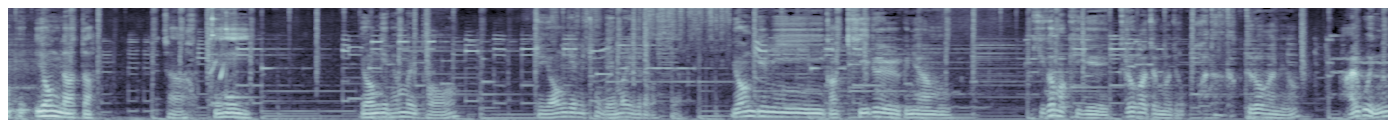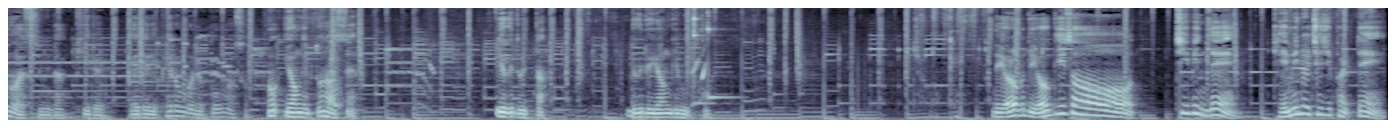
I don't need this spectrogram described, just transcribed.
어, 영 나왔다. 자 오케이. 여왕개미 한 마리 더. 여왕개미 총 4마리 들어갔어요 여왕개미가 길을 그냥 기가 막히게 들어가자마자 화다닥 들어가네요 알고 있는 것 같습니다 길을 애들이 페로몬을 뽑아서 어? 여왕개미 또 나왔어요 여기도 있다 여기도 여왕개미 있고. 근데 여러분들 여기서 팁인데 개미를 채집할 때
